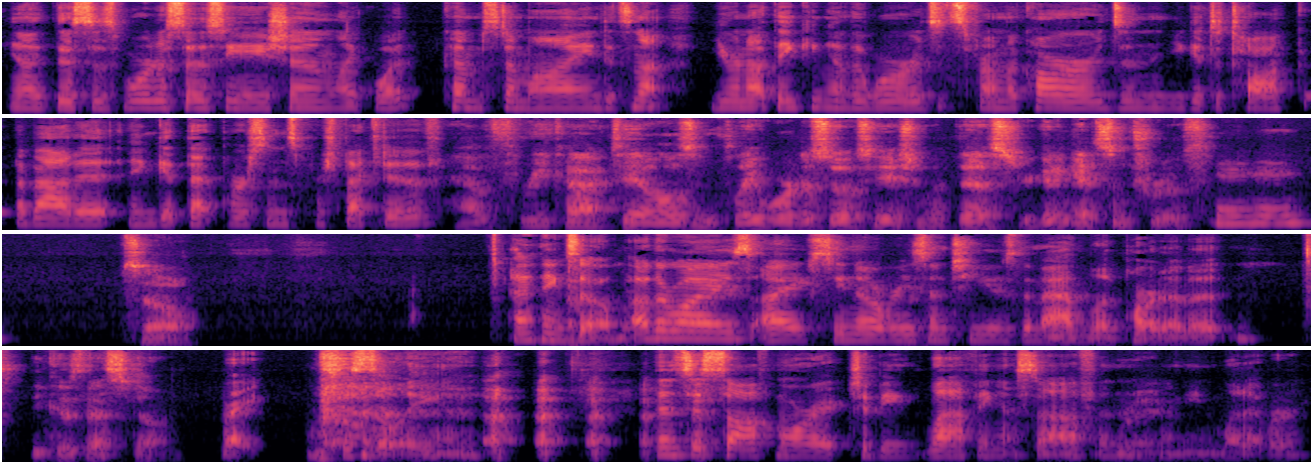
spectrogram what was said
you know, like this is word association, like what comes to mind. It's not, you're not thinking of the words, it's from the cards, and you get to talk about it and get that person's perspective. Have three cocktails and play word association with this. You're going to get some truth. Mm-hmm. So, I think so. Otherwise, I see no reason to use the Mad Lib part of it. because that's dumb. It's just silly. And then it's just sophomoric to be laughing at stuff. And Right. I mean, whatever.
